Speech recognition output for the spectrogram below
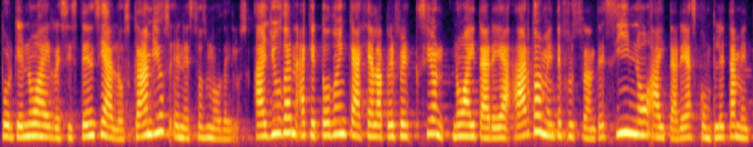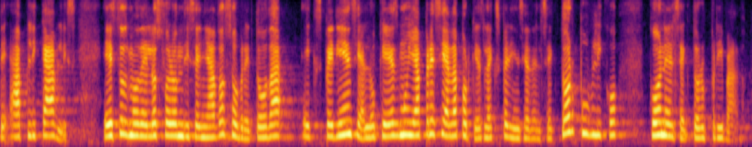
porque no hay resistencia a los cambios en estos modelos. Ayudan a que todo encaje a la perfección. No hay tarea arduamente frustrante, sino hay tareas completamente aplicables. Estos modelos fueron diseñados sobre toda experiencia, lo que es muy apreciada porque es la experiencia del sector público con el sector privado.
